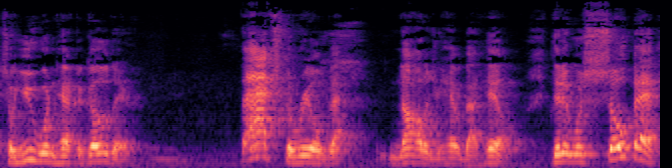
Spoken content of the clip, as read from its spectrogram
so you wouldn't have to go there. That's the real knowledge you have about hell. That it was so bad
